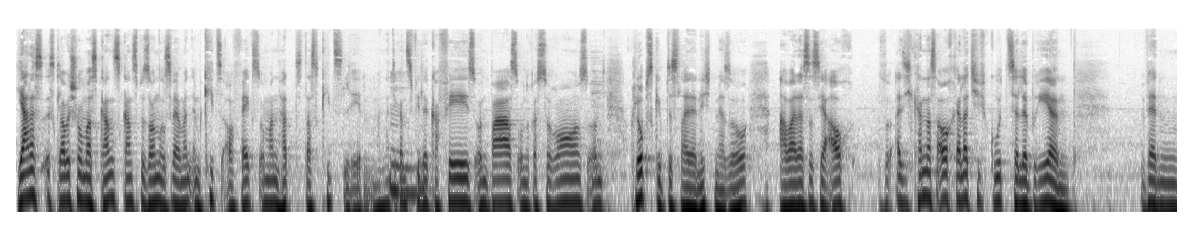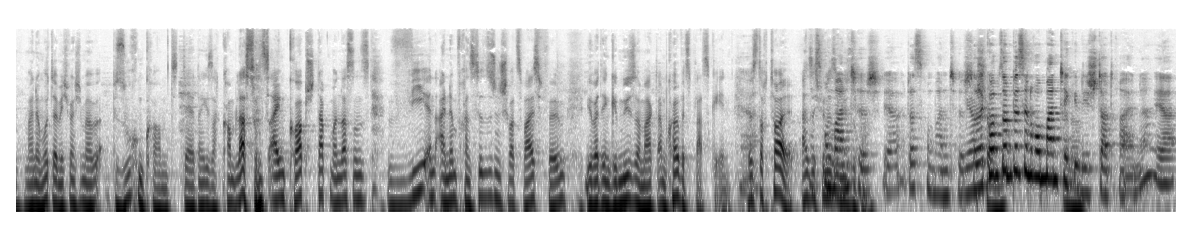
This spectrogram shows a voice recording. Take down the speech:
ja, das ist, glaube ich, schon was ganz, ganz Besonderes, wenn man im Kiez aufwächst und man hat das Kiezleben. Man hat Mhm. ganz viele Cafés und Bars und Restaurants und Clubs gibt es leider nicht mehr so. Aber das ist ja auch so, also ich kann das auch relativ gut zelebrieren wenn meine Mutter mich manchmal besuchen kommt, der hat dann gesagt, komm, lass uns einen Korb schnappen und lass uns wie in einem französischen Schwarz-Weiß-Film über den Gemüsemarkt am Kolwitzplatz gehen. Das ist doch toll. Also Das ich ist finde das romantisch, ja, das ist romantisch. Ja, da schon. Genau. kommt so ein bisschen Romantik in die Stadt rein, ne? Ja.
